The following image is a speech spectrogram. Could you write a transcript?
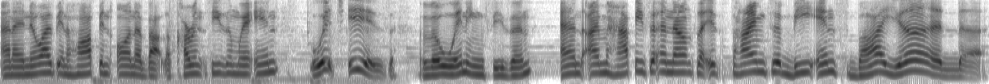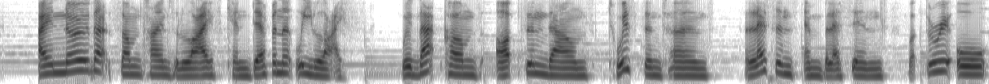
and I know I've been harping on about the current season we're in, which is the winning season, and I'm happy to announce that it's time to be inspired. I know that sometimes life can definitely life. With that comes ups and downs, twists and turns, lessons and blessings, but through it all,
